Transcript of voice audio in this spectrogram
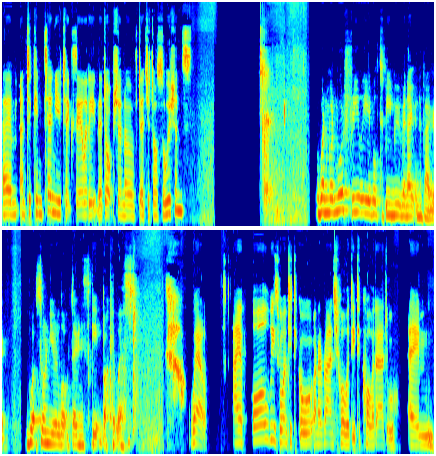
um, and to continue to accelerate the adoption of digital solutions. When we're more freely able to be moving out and about, what's on your lockdown escape bucket list? Well, I have always wanted to go on a ranch holiday to Colorado. Um,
